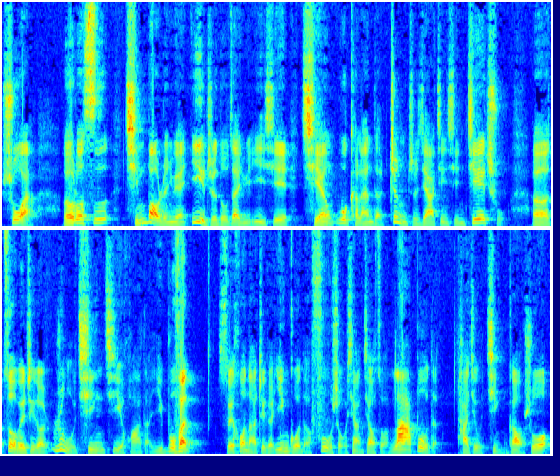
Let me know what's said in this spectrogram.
说啊，俄罗斯情报人员一直都在与一些前乌克兰的政治家进行接触，呃，作为这个入侵计划的一部分。随后呢，这个英国的副首相叫做拉布的，他就警告说。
